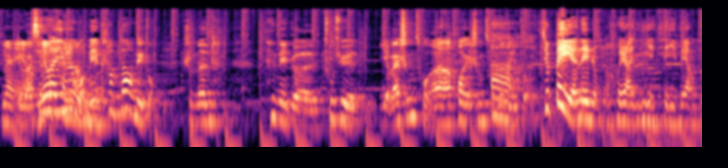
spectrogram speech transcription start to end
对吧？现在因为我们也看不到那种什么。那个出去野外生存啊，荒野生存的那种，就贝爷那种的，会让你眼前一亮吗？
